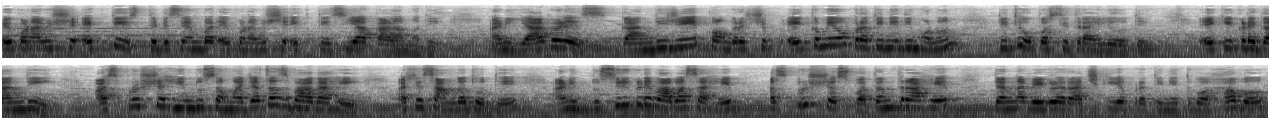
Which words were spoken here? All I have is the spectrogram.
एकोणावीसशे एकतीस ते डिसेंबर एकोणावीसशे एकतीस या काळामध्ये. आणि यावेळेस गांधीजी काँग्रेसचे एकमेव प्रतिनिधी म्हणून तिथे उपस्थित राहिले होते. एकीकडे गांधी अस्पृश्य हिंदू समाजाचाच भाग आहे असे सांगत होते. आणि दुसरीकडे बाबासाहेब अस्पृश्य स्वतंत्र आहेत त्यांना वेगळं राजकीय प्रतिनिधित्व हवं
